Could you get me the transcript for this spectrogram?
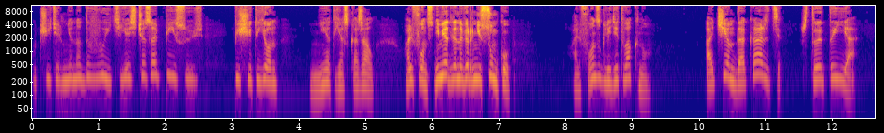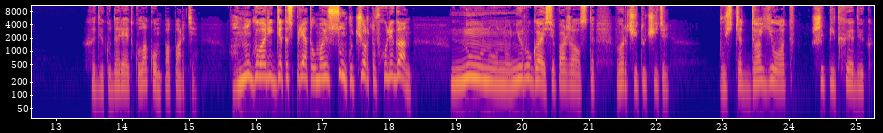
«Учитель, мне надо выйти, я сейчас описываюсь», — пищит Йон. «Нет», — я сказал. «Альфонс, немедленно верни сумку!» Альфонс глядит в окно. «А чем докажете, что это я?» Хедвиг ударяет кулаком по парте. «А ну, говори, где ты спрятал мою сумку, чертов хулиган!» «Ну-ну-ну, не ругайся, пожалуйста», — ворчит учитель. «Пусть отдает», — шипит Хедвиг.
